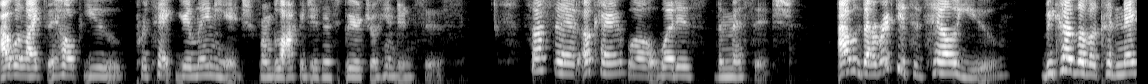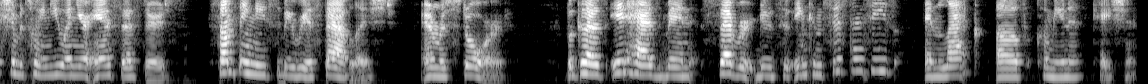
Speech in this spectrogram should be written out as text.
I would like to help you protect your lineage from blockages and spiritual hindrances. So I said, okay, well, what is the message? I was directed to tell you because of a connection between you and your ancestors, something needs to be reestablished and restored because it has been severed due to inconsistencies and lack of communication.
